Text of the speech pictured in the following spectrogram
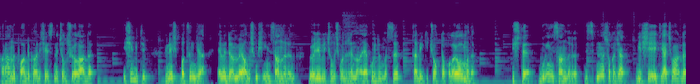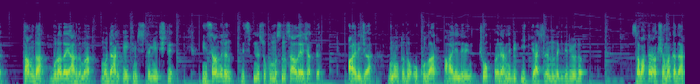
karanlık fabrikalar içerisinde çalışıyorlardı. İşi bitip güneş batınca eve dönmeye alışmış insanların böyle bir çalışma düzenine ayak uydurması tabii ki çok da kolay olmadı. İşte bu insanları disipline sokacak bir şeye ihtiyaç vardı. Tam da burada yardıma modern eğitim sistemi yetişti. İnsanların disipline sokulmasını sağlayacaktı. Ayrıca bu noktada okullar ailelerin çok önemli bir ihtiyaçlarını da gideriyordu. Sabahtan akşama kadar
